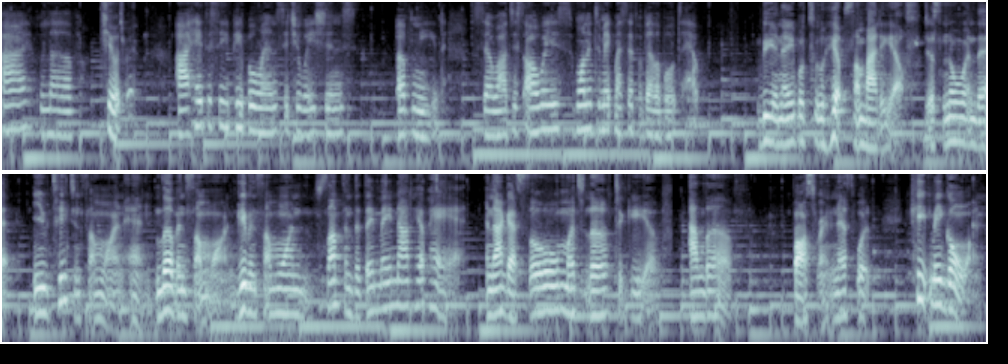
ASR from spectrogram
I love children. I hate to see people in situations of need. So I just always wanted to make myself available to help. Being able to help somebody else, just knowing that you teaching someone and loving someone, giving someone something that they may not have had. And I got so much love to give. I love fostering, and that's what keep me going.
